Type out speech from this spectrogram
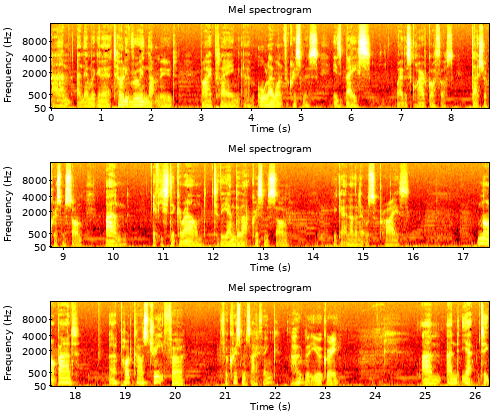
Um, and then we're gonna totally ruin that mood by playing um, "All I Want for Christmas Is Bass" by the Squire of Gothos. That's your Christmas song, and if you stick around to the end of that Christmas song, you get another little surprise. Not a bad uh, podcast treat for for Christmas, I think. I hope that you agree. Um, and yeah, to,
